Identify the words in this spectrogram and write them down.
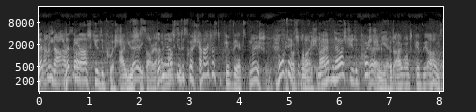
now. Let me let sorry. me ask you the question. I'm you very see. sorry. Let I me ask you the question. Can I just give the explanation? What Because explanation? what- I haven't asked you the question No, yet. But I want to give the answer.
